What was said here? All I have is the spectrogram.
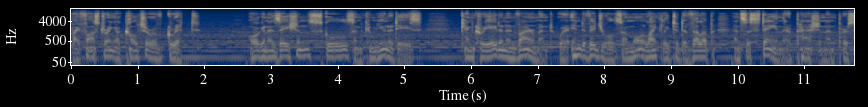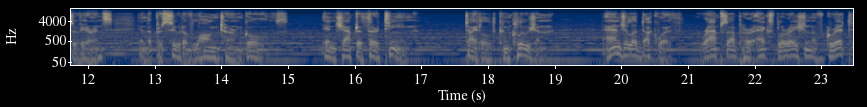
By fostering a culture of grit, organizations, schools, and communities can create an environment where individuals are more likely to develop and sustain their passion and perseverance in the pursuit of long-term goals. In Chapter 13, titled Conclusion, Angela Duckworth wraps up her exploration of grit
